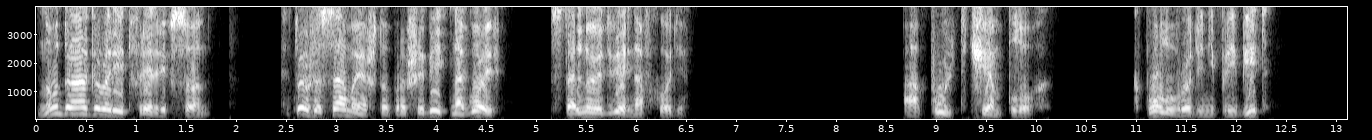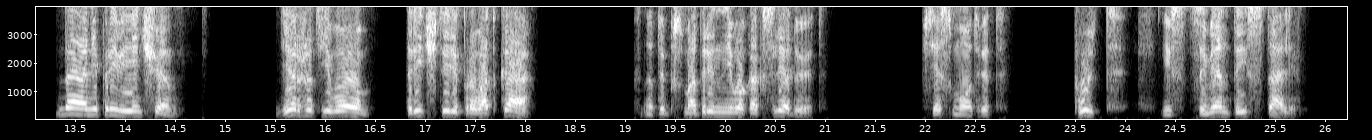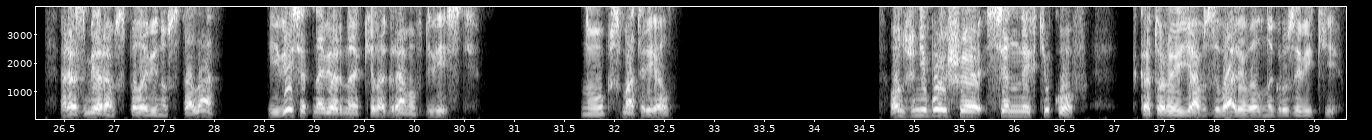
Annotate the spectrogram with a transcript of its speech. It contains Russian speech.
Ну да, говорит Фредриксон, то же самое, что прошибить ногой стальную дверь на входе. А пульт чем плох? К полу вроде не прибит. Да, не привинчен. Держит его три-четыре проводка, но ты посмотри на него как следует. Все смотрят. Пульт из цемента и стали, размером с половину стола, и весят, наверное, килограммов двести. Ну, посмотрел. Он же не больше сенных тюков, которые я взваливал на грузовики.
